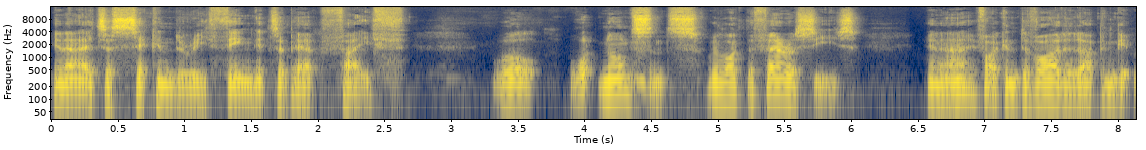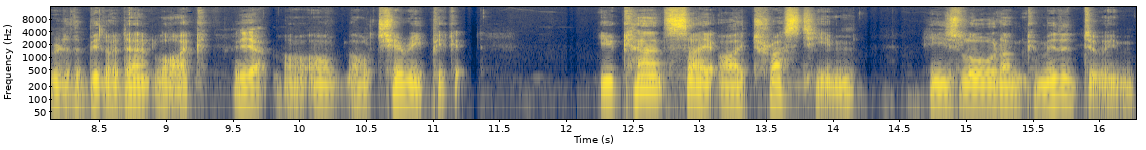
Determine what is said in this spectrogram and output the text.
you know, it's a secondary thing. It's about faith. Well, what nonsense. We're like the Pharisees. You know, if I can divide it up and get rid of the bit I don't like, Yeah. I'll, I'll, I'll cherry pick it. You can't say, I trust him. He's Lord. I'm committed to him.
